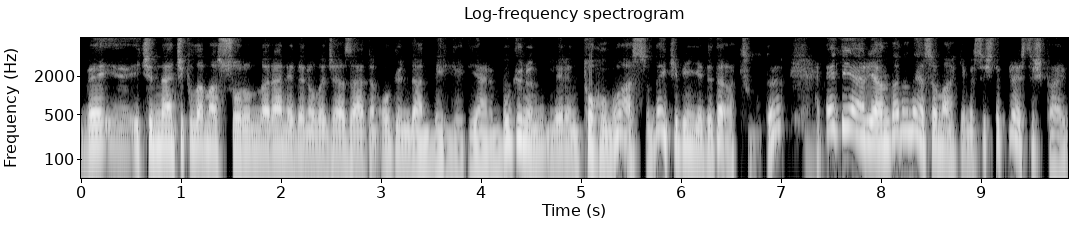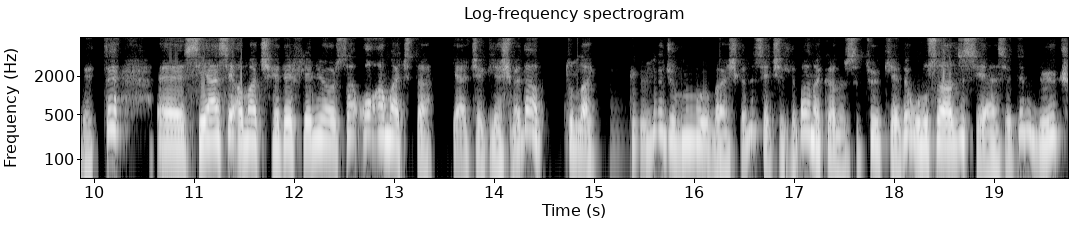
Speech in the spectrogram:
ve içinden çıkılamaz sorunlara neden olacağı zaten o günden belliydi. Yani bugünlerin tohumu aslında 2007'de atıldı. E diğer yandan Anayasa Mahkemesi işte prestij kaybetti. Siyasi amaç hedefleniyorsa o amaç da gerçekleşmedi. Abdullah Gül Cumhurbaşkanı seçildi. Bana kalırsa Türkiye'de ulusalcı siyasetin büyük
